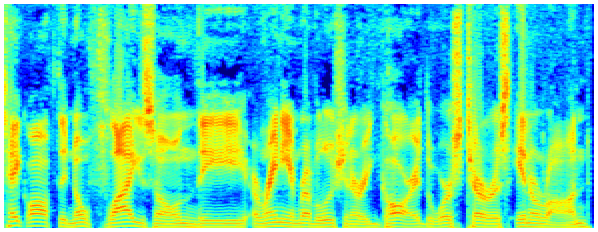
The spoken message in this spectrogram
take off the no fly zone, the Iranian Revolutionary Guard, the worst terrorists in Iran.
